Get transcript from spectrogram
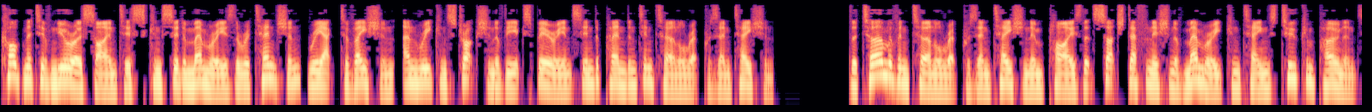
Cognitive neuroscientists consider memory as the retention, reactivation, and reconstruction of the experience-independent internal representation. The term of internal representation implies that such definition of memory contains two components,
